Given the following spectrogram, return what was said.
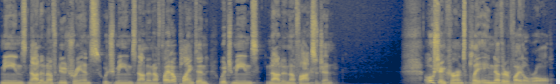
means not enough nutrients, which means not enough phytoplankton, which means not enough oxygen. Ocean currents play another vital role.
